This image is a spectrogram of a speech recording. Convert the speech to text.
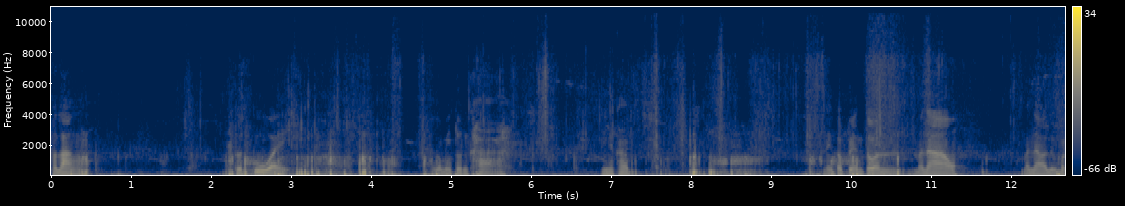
ฝรั่ง ต้นกล้วยแล้วก็มีต้นขา นี่ครับ นี่ก็เป็นต้นมะนาว มะนาวหรือมะ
